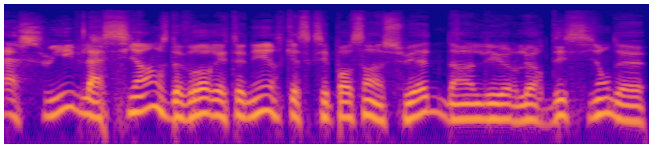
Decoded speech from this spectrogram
à suivre. La science devra retenir ce qui s'est passé en Suède dans leur, décision de,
